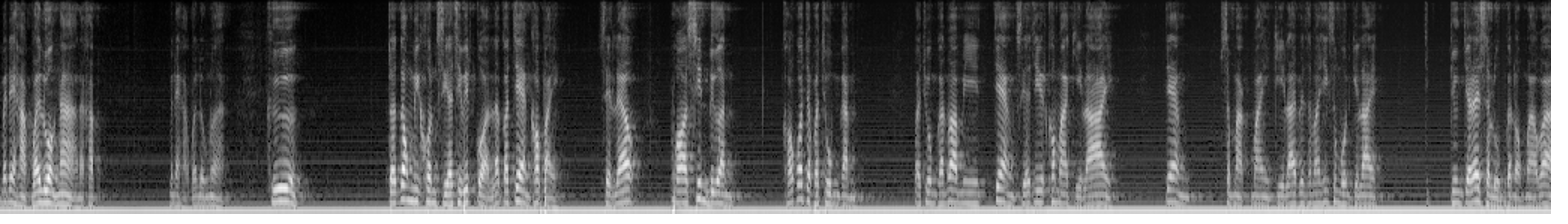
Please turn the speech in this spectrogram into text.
ไม่ได้หักไว้ล่วงหน้านะครับ ไม่ได้หักไว้ล่วงหน้า คือจะต้องมีคนเสียชีวิตก่อนแล้วก็แจ้งเข้าไป เสร็จแล้วพอสิ้นเดือนเขาก็จะประชุมกัน ประชุมกันว่ามีแจ้งเสียชีวิตเข้ามากี่ราย แจ้งสมัครใหม่กี่รายเป็นสมาชิกสมบูรณ์กี่รายจึงจะได้สรุปกันออกมาว่า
